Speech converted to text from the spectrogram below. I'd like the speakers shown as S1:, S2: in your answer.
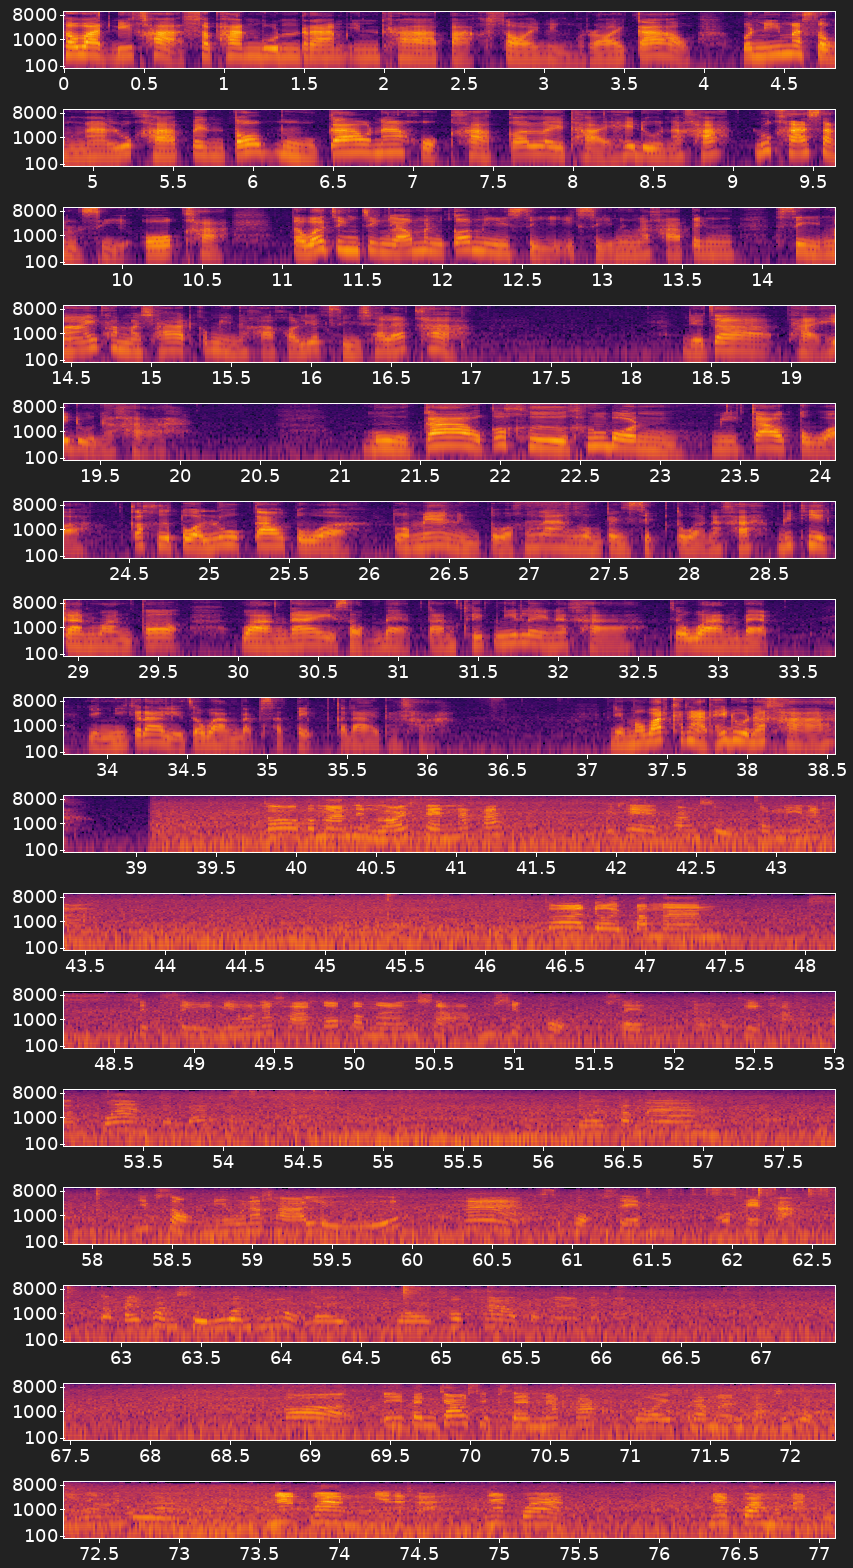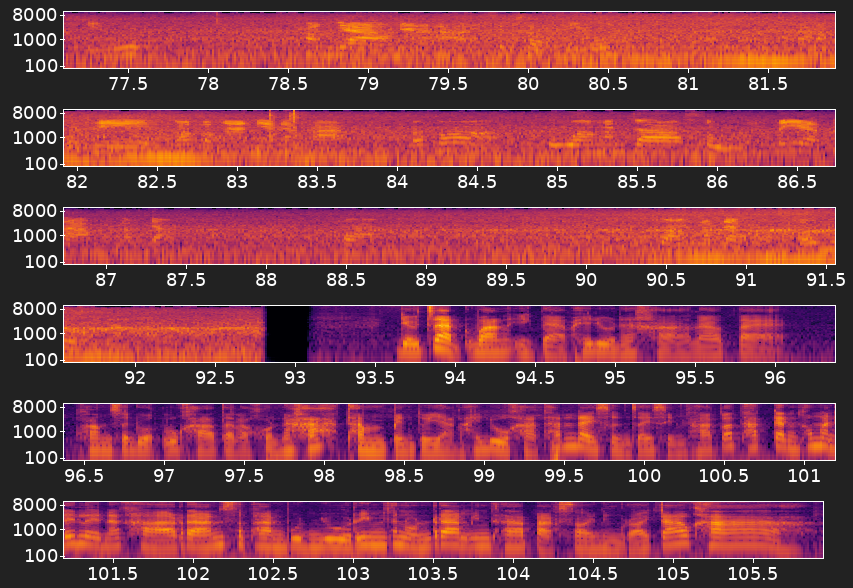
S1: สวัสดีค่ะ สะพานบุญรามอินทราปากซอย 109 วันนี้มาส่งงานลูกค้าเป็นโต๊ะหมู9หน้า 6 ค่ะ ก็เลยถ่ายให้ดูนะคะ ลูกค้าสั่งสีโอ๊กค่ะ แต่ว่าจริง ๆ แล้วมันก็มีสีอีกสีหนึ่งนะคะ เป็นสีไม้ธรรมชาติก็มีนะคะ เขาเรียกสีชะแลกค่ะ เดี๋ยวจะถ่ายให้ดูนะคะ หมู่ 9 ก็คือข้างบนมี 9 ตัว ก็คือตัวลูก 9 ตัว ตัวแม่ 1 ตัวข้างล่างรวมเป็น 10 ตัวนะคะ วิธีการวางก็วางได้ 2 แบบตามคลิปนี้เลยนะคะ จะวางแบบอย่างนี้ก็ได้หรือจะวางแบบสเต็ปก็ได้นะคะ เดี๋ยวมาวัดขนาดให้ดูนะคะ
S2: ก็ประมาณ 100 เซนนะคะ โอเค ความสูงตรงนี้นะคะ ก็โดยประมาณ 14 นิ้วนะคะ ก็ประมาณ 36 เซนอ่าโอเคค่ะ ความกว้างกันบ้าง ประมาณ 22 นิ้วนะคะ หรือ 56 เซนโอเคค่ะ ต่อไปความสูงรวมทั้งหมดเลยโดยคร่าวๆประมาณนะคะ ก็ตีเป็น 90 เซนนะคะ โดยประมาณ 36 นิ้วมาดูหน้ากว้างเนี่ยนะคะ หน้ากว้าง หน้ากว้างประมาณ 6 นิ้ว ความยาวเนี่ยนะคะ 12 นิ้ว ค่ะ โอเค ก็ประมาณเนี้ยนะคะ แล้วก็ตัวมันจะ สูงเตี้ยตามลำดับ ความ ความลำดับของโต๊ะหมูนะคะ
S1: เดี๋ยวจัดวางอีกแบบให้ดูนะคะ แล้วแต่ความสะดวกลูกค้าแต่ละคนนะคะทำเป็นตัวอย่างให้ดูค่ะ ท่านใดสนใจสินค้าก็ทักกันเข้ามาได้เลยนะคะ ร้านสะพานบุญอยู่ริมถนนรามอินทราปากซอย 109 ค่ะ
